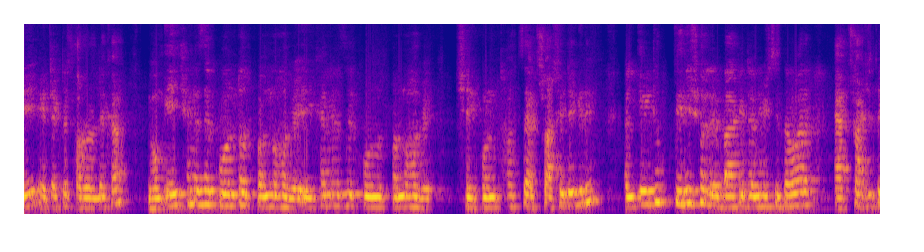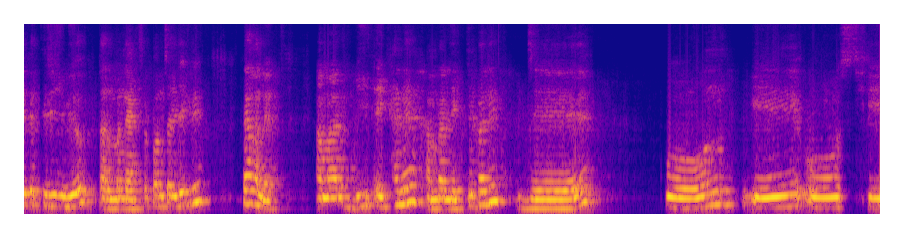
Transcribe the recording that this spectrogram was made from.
এ এটা একটা সরল রেখা। এবং এইখানে যে কোণটা উৎপন্ন হবে, এইখানে যে কোণ উৎপন্ন হবে, সেই কোণটা হচ্ছে একশো আশি ডিগ্রি। তাহলে এইটুকু তিরিশ হলে বাকিটা নিশ্চিত আমার একশো আশি থেকে তিরিশ বিয়োগ, তার মানে একশো পঞ্চাশ ডিগ্রি। তাহলে আমার বি এখানে আমরা লিখতে পারি যে কোণ এ ও সি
